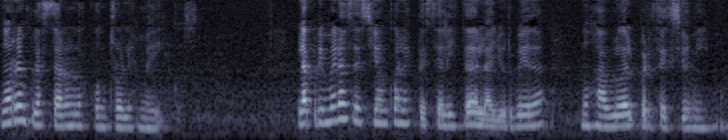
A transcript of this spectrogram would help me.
no reemplazaron los controles médicos. La primera sesión con la especialista de la ayurveda nos habló del perfeccionismo.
